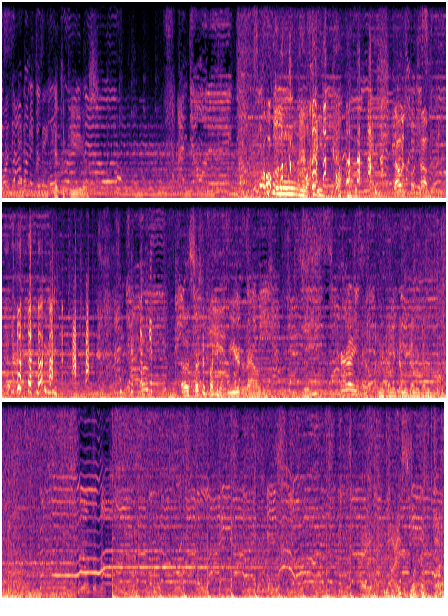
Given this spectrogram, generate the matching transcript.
One enemy remaining. Get TP, I guess. Oh my god. That was fucked up. That was such a fucking weird round. Christ. Coming, coming, coming, coming, coming. Nice. What the fuck?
